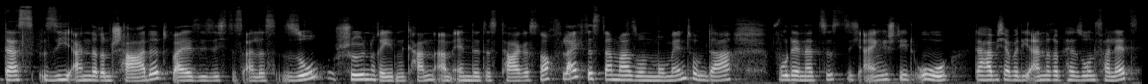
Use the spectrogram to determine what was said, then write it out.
dass sie anderen schadet, weil sie sich das alles so schön reden kann am Ende des Tages noch. Vielleicht ist da mal so ein Momentum da, wo der Narzisst sich eingesteht, oh, da habe ich aber die andere Person verletzt,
